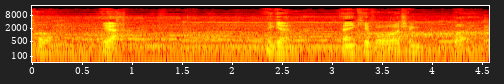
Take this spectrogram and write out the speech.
So yeah. Again thank you for watching. Bye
